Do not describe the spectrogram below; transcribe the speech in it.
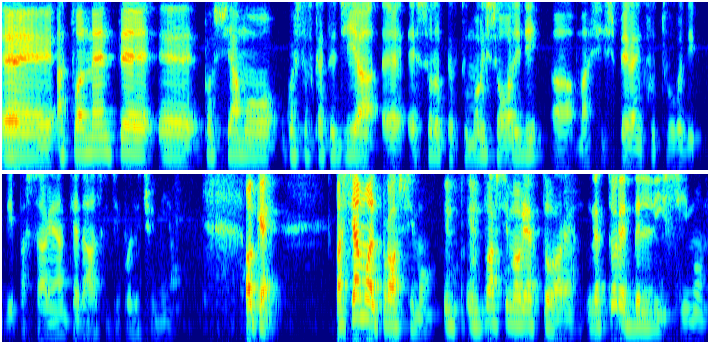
eh, attualmente eh, possiamo, questa strategia è, è, solo per tumori solidi, uh, ma si spera in futuro di, di passare anche ad altri tipo leucemia. Ok, passiamo al prossimo, il, il, prossimo reattore, un reattore bellissimo,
